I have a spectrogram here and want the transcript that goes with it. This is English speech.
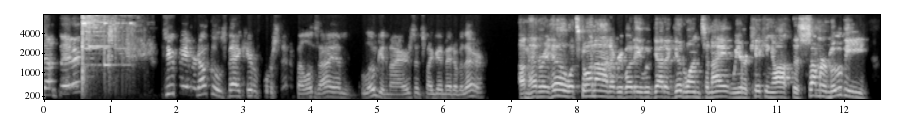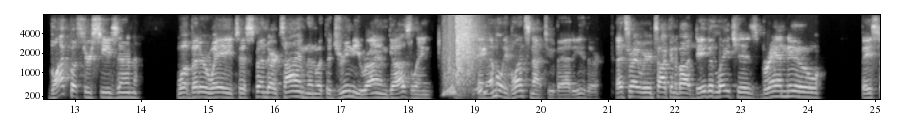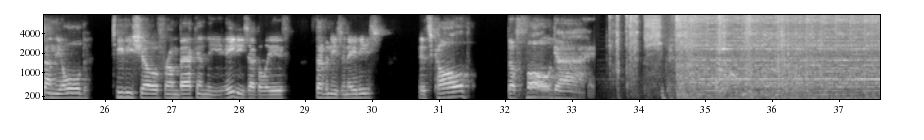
out there. Two favorite uncles back here for CinePhellas. I am Logan Myerz. That's my good mate over there. I'm Henry Hill. What's going on, everybody? We've got a good one tonight. We are kicking off the summer movie blockbuster season. What better way to spend our time than with the dreamy Ryan Gosling? And Emily Blunt's not too bad either. That's right. We were talking about David Leitch's brand new, based on the old TV show from back in the 80s, I believe, 70s and 80s. It's called The Fall Guy.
